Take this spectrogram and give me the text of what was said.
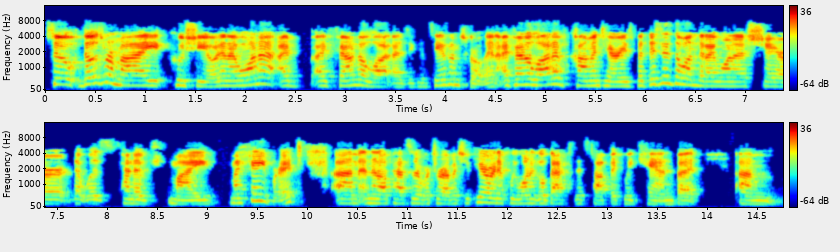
So those were my kushiot, and I want to. I I found a lot, as you can see as I'm scrolling. I found a lot of commentaries, but this is the one that I want to share. That was kind of my my favorite, um, and then I'll pass it over to Rabbi Shapiro. And if we want to go back to this topic, we can. But um,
